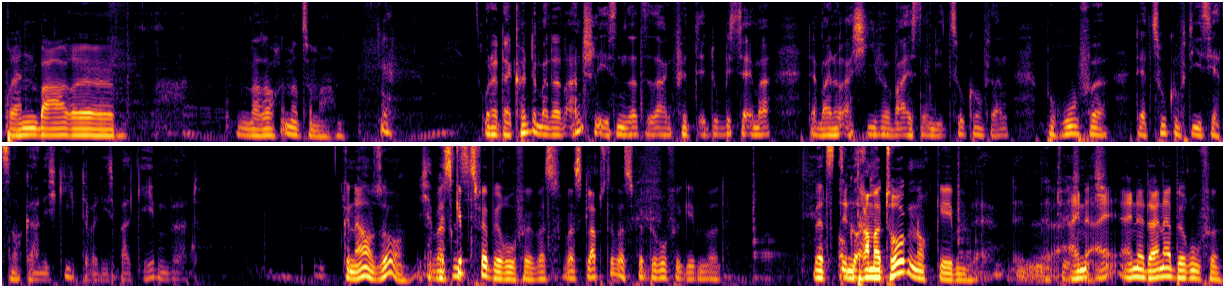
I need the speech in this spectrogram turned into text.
brennbare was auch immer zu machen. Oder da könnte man dann anschließen, sozusagen, für, du bist ja immer der Meinung, Archive weisen in die Zukunft an Berufe der Zukunft, die es jetzt noch gar nicht gibt, aber die es bald geben wird. Genau so. Was gibt es für Berufe? Was, was glaubst du, was für Berufe geben wird? Wird es Oh den Gott. Dramaturgen noch geben? Äh, natürlich Eine, nicht. ein- eine deiner Berufe.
